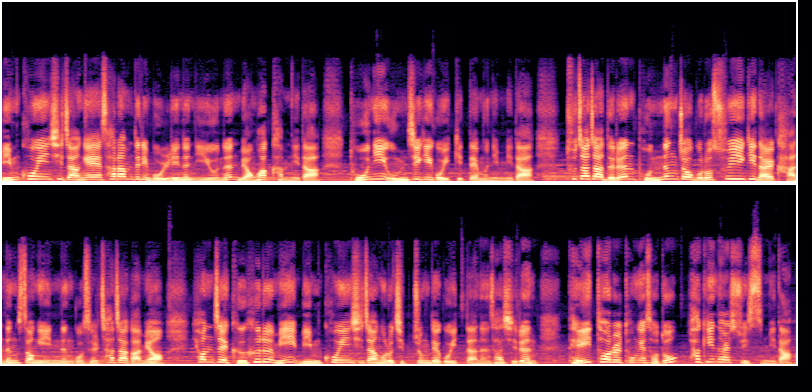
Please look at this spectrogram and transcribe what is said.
밈코인 시장에 사람들이 몰리는 이유는 명확합니다. 돈이 움직이고 있기 때문입니다. 투자자들은 본능적으로 수익이 날 가능성이 있는 곳을 찾아가며 현재 그 흐름이 밈코인 시장으로 집중되고 있다는 사실은 데이터를 통해서도 확인할 수 있습니다.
